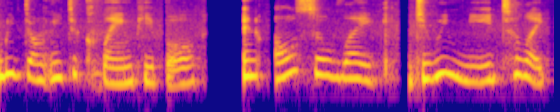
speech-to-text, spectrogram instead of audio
we don't need to claim people. And also, like, do we need to, like,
